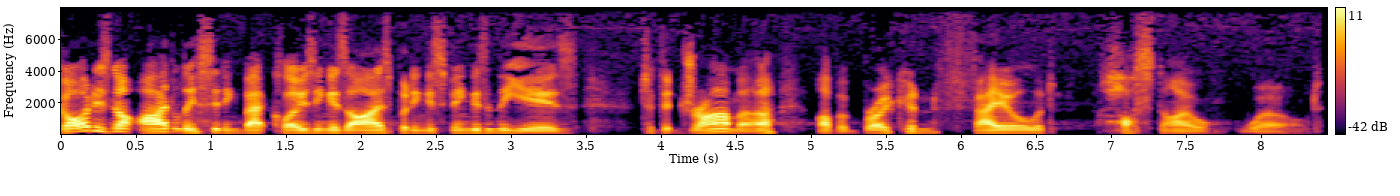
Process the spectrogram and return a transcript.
God is not idly sitting back, closing his eyes, putting his fingers in the ears to the drama of a broken, failed, hostile world.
